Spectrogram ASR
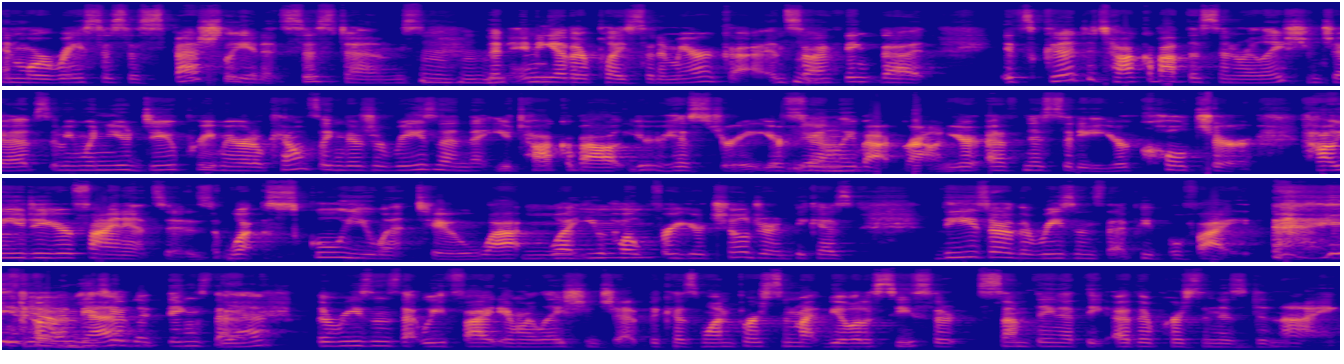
and more racist, especially in its systems. Mhm. Than any other place in America. And so Hmm. I think that it's good to talk about this in relationships. I mean, when you do premarital counseling, there's a reason that you talk about your history, your Yeah. family background, your ethnicity, your culture, how you do your finances, what school you went to, what what you hope mm-hmm. for your children, because these are the reasons that people fight. you know, Yeah. and these Yeah. are the things that Yeah. the reasons that we fight in relationship because one person might be able to see something that the other person is denying.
